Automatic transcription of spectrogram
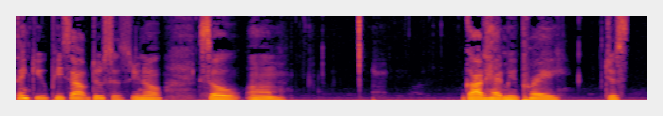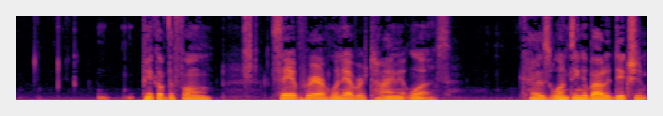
thank you, peace out, deuces. You know, so um God had me pray, just pick up the phone, say a prayer whenever time it was. Because one thing about addiction,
